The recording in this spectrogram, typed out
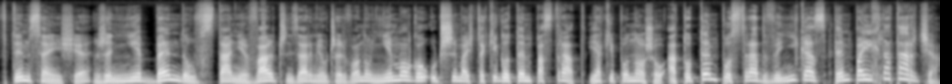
w tym sensie, że nie będą w stanie walczyć z Armią Czerwoną, nie mogą utrzymać takiego tempa strat, jakie ponoszą, a to tempo strat wynika z tempa ich natarcia.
